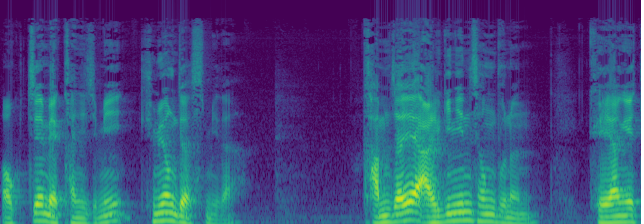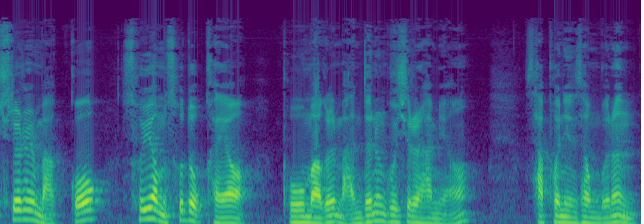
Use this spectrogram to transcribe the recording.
억제 메커니즘이 규명되었습니다. 감자의 알기닌 성분은 궤양의 출혈을 막고 소염 소독하여 보호막을 만드는 구실을 하며 사포닌 성분은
